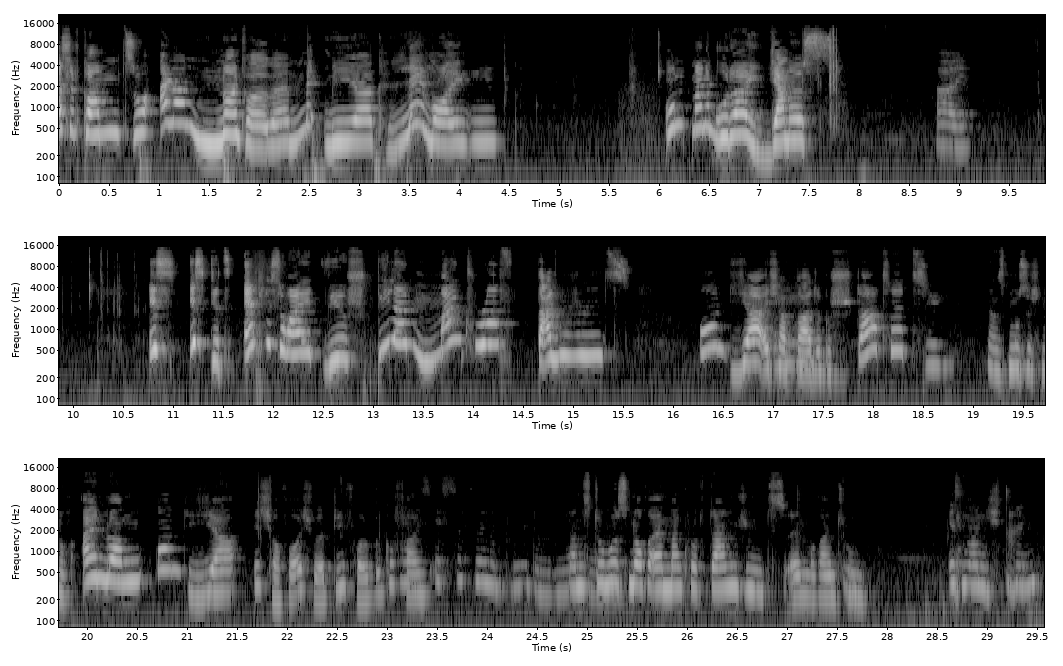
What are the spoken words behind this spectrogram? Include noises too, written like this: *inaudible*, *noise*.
herzlich willkommen zu einer neuen Folge mit mir, Claymorrington und meinem Bruder Jannis. Hi. Es ist jetzt endlich soweit. Wir spielen Minecraft Dungeons. Und ja, ich habe gerade gestartet. Jetzt muss ich noch einloggen. Und ja, ich hoffe, euch wird die Folge gefallen. Was ist das für eine blöde Hans, du musst noch äh, Minecraft Dungeons ähm, reintun. Ist noch nicht drin.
